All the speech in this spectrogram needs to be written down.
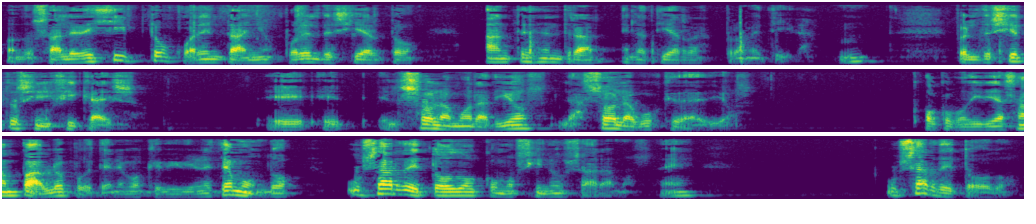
Cuando sale de Egipto, 40 años por el desierto, antes de entrar en la tierra prometida. Pero el desierto significa eso, eh, el solo amor a Dios, la sola búsqueda de Dios. O como diría San Pablo, porque tenemos que vivir en este mundo, usar de todo como si no usáramos. ¿eh? Usar de todo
